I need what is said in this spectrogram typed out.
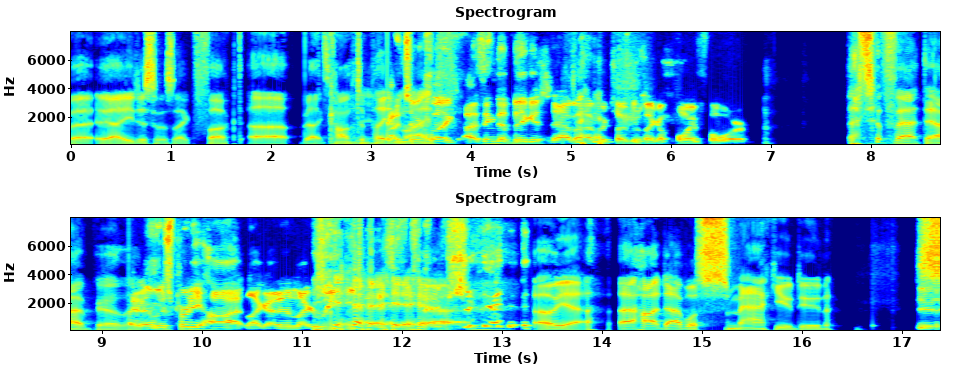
But yeah, he just was like fucked up, like That's funny. I contemplating took life. like I think the biggest dab I ever took was like a point four, That's a fat dab, bro. and it was pretty hot. Like I didn't like read. Yeah. oh yeah, that hot dab will smack you, dude. Dude,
